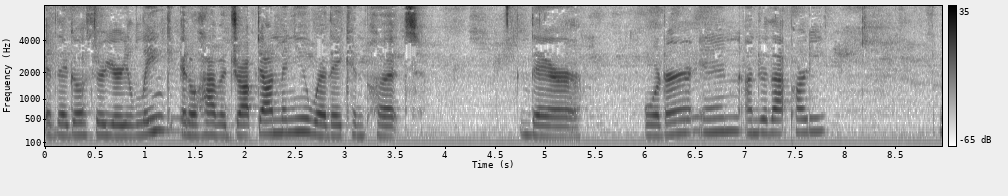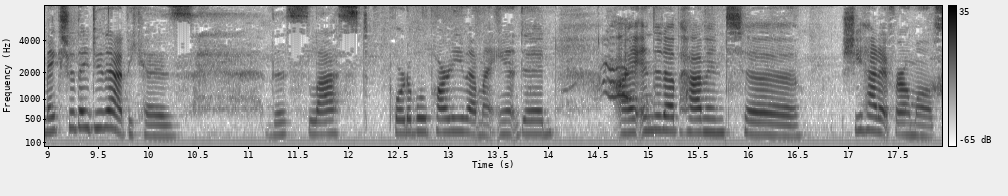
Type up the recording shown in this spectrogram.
if they go through your link, it'll have a drop down menu where they can put their order in under that party. Make sure they do that because this last portable party that my aunt did, I ended up having to she had it for almost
